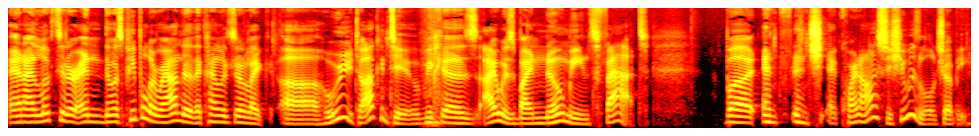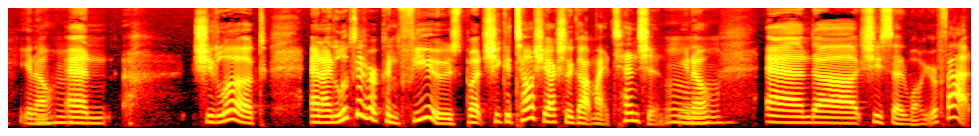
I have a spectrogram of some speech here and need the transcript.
And I looked at her, and there was people around there that kind of looked at her like, uh, "Who are you talking to?" Because I was by no means fat, but and and she, quite honestly, she was a little chubby, you know, and she looked and I looked at her confused, but she could tell she actually got my attention, you know? And uh, she said, Well, you're fat.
